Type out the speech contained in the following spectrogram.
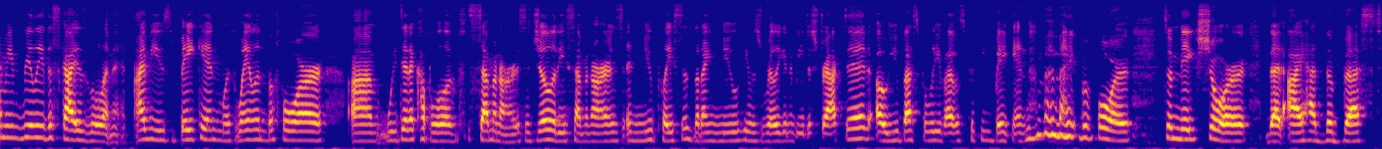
I mean, really, the sky is the limit. I've used bacon with Waylon before. Um, we did a couple of seminars, agility seminars, in new places that I knew he was really going to be distracted. Oh, you best believe I was cooking bacon the night before to make sure that I had the best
